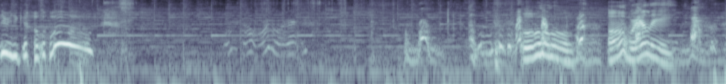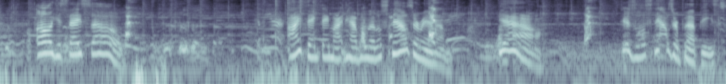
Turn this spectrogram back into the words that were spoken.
there you go. Woo! Oh, oh, really? Oh, you say so? Come here. I think they might have a little schnauzer in them. Yeah. There's little schnauzer puppies.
